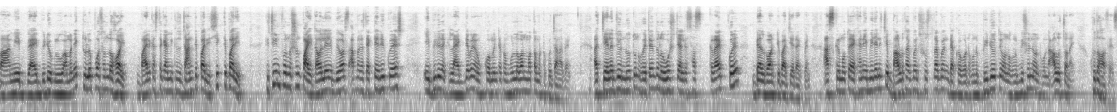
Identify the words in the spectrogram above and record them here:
বা আমি এই ভাইয়ের ভিডিওগুলো আমার একটু হলেও পছন্দ হয় বাইরের কাছ থেকে আমি কিছু জানতে পারি, শিখতে পারি, কিছু ইনফরমেশন পাই, তাহলে ভিউয়ার্স আপনার কাছে একটা রিকোয়েস্ট এই ভিডিওতে একটা লাইক দেবেন এবং কমেন্টে আপনার মূল্যবান মতামতটুকু জানাবেন। আর চ্যানেল যদি নতুন হয়ে থাকেন, তাহলে অবশ্যই চ্যানেলটি সাবস্ক্রাইব করে বেল বাটনটি বাজিয়ে রাখবেন। আজকের মতো এখানেই বিদায় নিচ্ছি। ভালো থাকবেন, সুস্থ থাকবেন। দেখো অন্য কোনো ভিডিওতে অন্য কোনো বিষয় নিয়ে, অন্য কোনো আলোচনায়। খুদা হাফেজ।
